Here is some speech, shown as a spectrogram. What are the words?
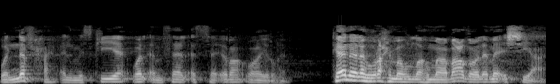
والنفحة المسكية والأمثال السائرة وغيرها. كان له رحمه الله مع بعض علماء الشيعة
